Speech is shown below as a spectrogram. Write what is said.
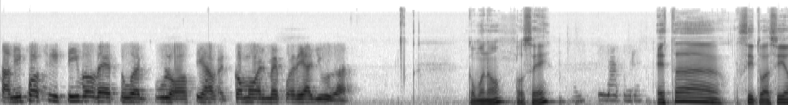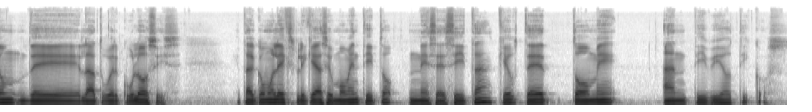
salí positivo de tuberculosis, a ver cómo él me puede ayudar. ¿Cómo no, José? Esta situación de la tuberculosis, tal como le expliqué hace un momentito, necesita que usted tome antibióticos.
